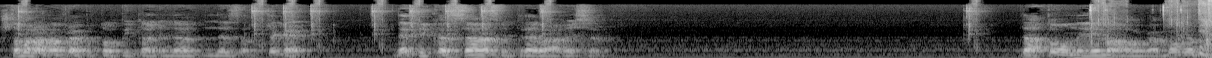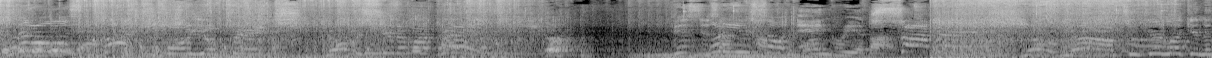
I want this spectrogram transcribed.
Što moram napraviti po tom pitanju? Ne, ne znam. Čekaj. Vertika sans mi treba, mislim. Da, to nema ovoga. Možda bi to! You're the pants! Da? This is what are you so angry about? Yo, nah, I'm too good looking looking to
